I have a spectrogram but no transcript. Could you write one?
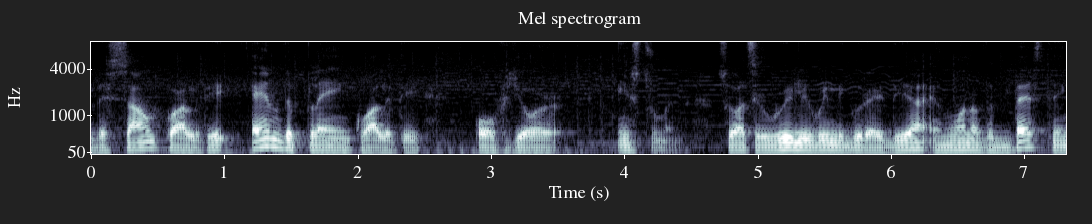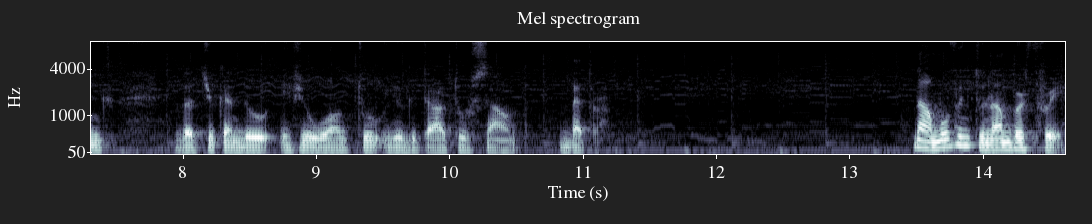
the sound quality and the playing quality of your instrument. So that's a really, really good idea and one of the best things that you can do if you want to, your guitar to sound better. Now moving to number three.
